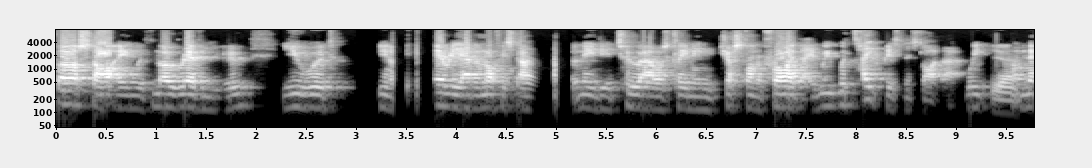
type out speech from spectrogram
first starting with no revenue, you would, you know, if Harry had an office down that needed two hours cleaning just on a Friday, we would take business like that. We yeah.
